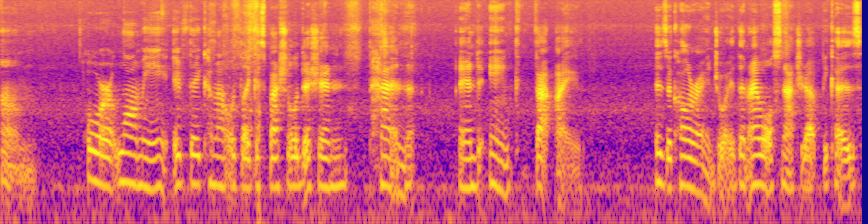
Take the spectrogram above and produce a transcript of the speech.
Um, or Lamy if they come out with like a special edition pen and ink that I is a color I enjoy, then I will snatch it up because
